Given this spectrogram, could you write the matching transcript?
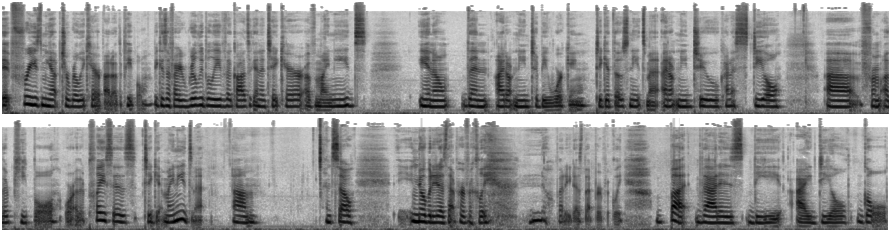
it frees me up to really care about other people because if i really believe that god's going to take care of my needs you know then i don't need to be working to get those needs met i don't need to kind of steal uh, from other people or other places to get my needs met. Um, and so nobody does that perfectly. nobody does that perfectly. But that is the ideal goal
